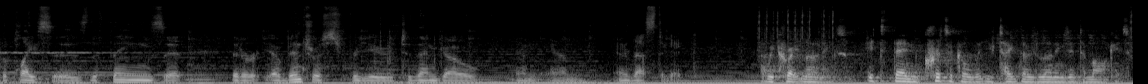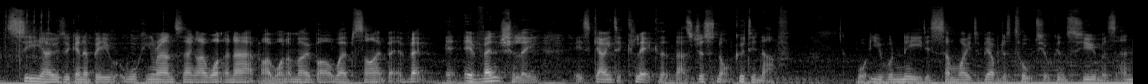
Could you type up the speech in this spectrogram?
the places the things that that are of interest for you to then go and, and investigate. We create learnings. It's then critical that you take those learnings into market. CEOs are going to be walking around saying, I want an app, I want a mobile website, but ev eventually it's going to click that that's just not good enough. What you will need is some way to be able to talk to your consumers and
